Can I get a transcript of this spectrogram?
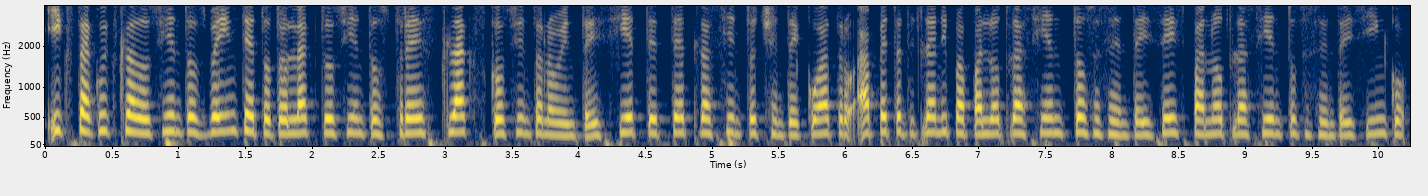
Ixtacuixtla 220, Totolac 203, Tlaxco 197, Tetla 184, Apetatitlán y Papalotla 166, Panotla 165.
